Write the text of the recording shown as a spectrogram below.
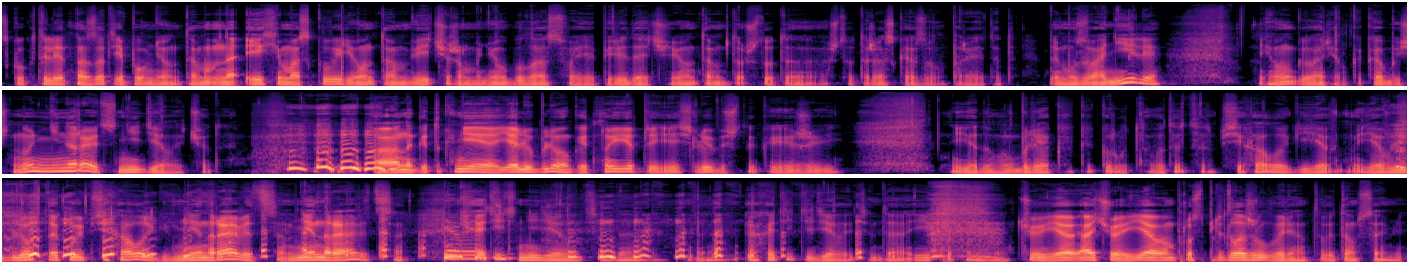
сколько-то лет назад, я помню, он там на «Эхе Москвы», и он там вечером, у него была своя передача, и он там что-то что рассказывал про этот. Ему звонили, и он говорил, как обычно, ну, не нравится, не делай что-то. А она говорит, так не, я люблю. Он говорит, ну, это, если любишь, так и живи. И я думаю, бля, как и круто. Вот это психология. Я, я влюблен в такую психологию. Мне нравится, мне нравится. Не хотите, не делайте, да. да. А хотите, делайте, да. И потом, я, а что, я вам просто предложил вариант, вы там сами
